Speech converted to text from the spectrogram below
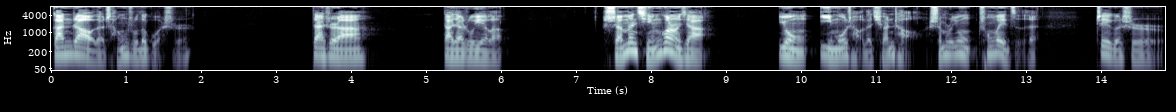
干燥的成熟的果实。但是啊，大家注意了，什么情况下用益母草的全草，什么时候用冲味子，这个是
